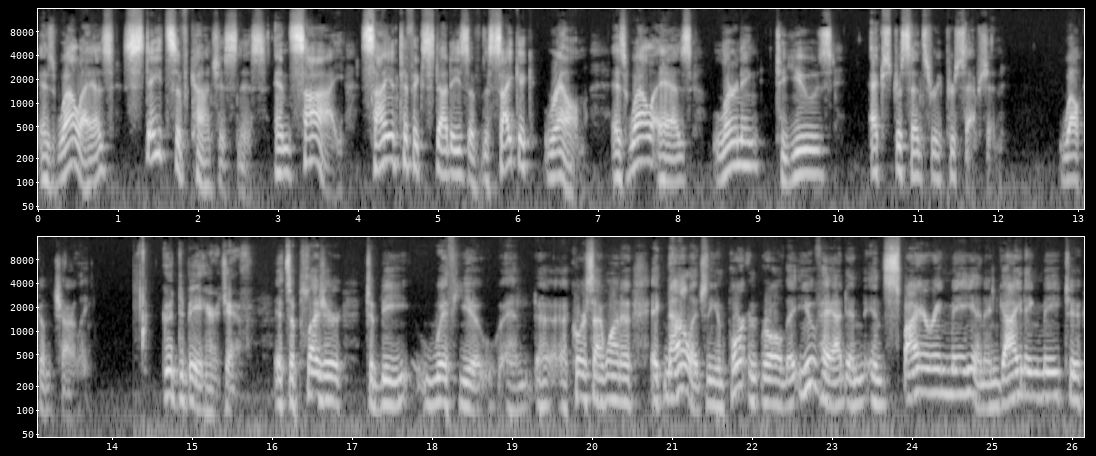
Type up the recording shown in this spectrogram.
as well as States of Consciousness and Psi, Scientific Studies of the Psychic Realm, as well as Learning to Use Extrasensory Perception. Welcome, Charlie. Good to be here, Jeff. It's a pleasure to be with you. And uh, of course, I want to acknowledge the important role that you've had in inspiring me and in guiding me to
